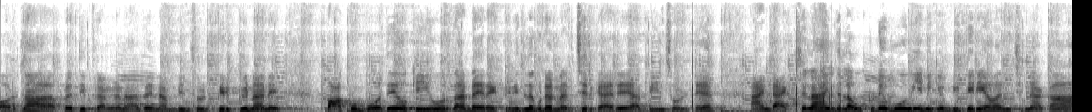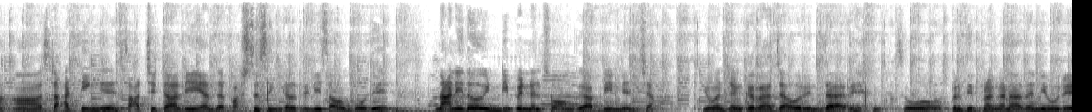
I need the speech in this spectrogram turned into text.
அவர் தான் பிரதீப் ரங்கநாதன் அப்படின்னு சொல்லிட்டு திருப்பியும் நான் பார்க்கும்போது ஓகே இவர் தான் டைரக்டர் இதில் கூட நடிச்சிருக்காரு அப்படின்னு சொல்லிட்டு. அண்ட் ஆக்சுவலாக இந்த லவ் டுடே மூவி எனக்கு எப்படி தெரிய வந்துச்சுனாக்கா ஸ்டார்டிங்கு சாச்சிட்டாலே அந்த ஃபஸ்ட்டு சிங்கிள் ரிலீஸ் ஆகும்போது நான் ஏதோ இண்டிபெண்டன்ஸ் சாங்கு அப்படின்னு நினச்சேன். யுவன் சங்கர் ராஜ் அவர் இருந்தார். ஸோ பிரதீப் ரங்கநாதன் இவர்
